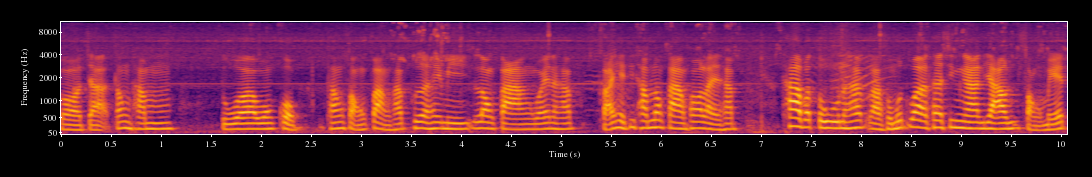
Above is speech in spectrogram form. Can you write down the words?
ก็จะต้องทำ ตัววงกบทั้งสองฝั่งครับ เพื่อให้มีร่องกลางไว้นะครับ สาเหตุที่ทำร่องกลางเพราะอะไรครับ ถ้าประตูนะครับสมมุติว่าถ้าชิ้นงานยาว 2 เมตร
